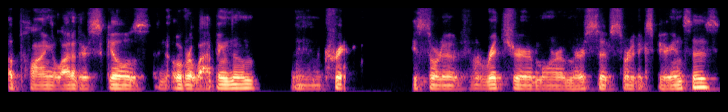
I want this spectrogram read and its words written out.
applying a lot of their skills and overlapping them and creating these sort of richer, more immersive sort of experiences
